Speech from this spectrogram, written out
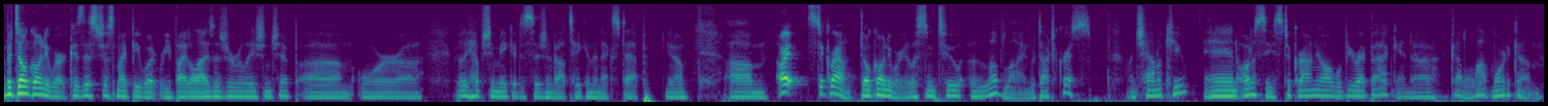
but don't go anywhere because this just might be what revitalizes your relationship um, or uh, really helps you make a decision about taking the next step you know? Um, all right stick around. Don't go anywhere. You're listening to love line with dr chris on channel q and odyssey. Stick around y'all. We'll be right back and uh, got a lot more to come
